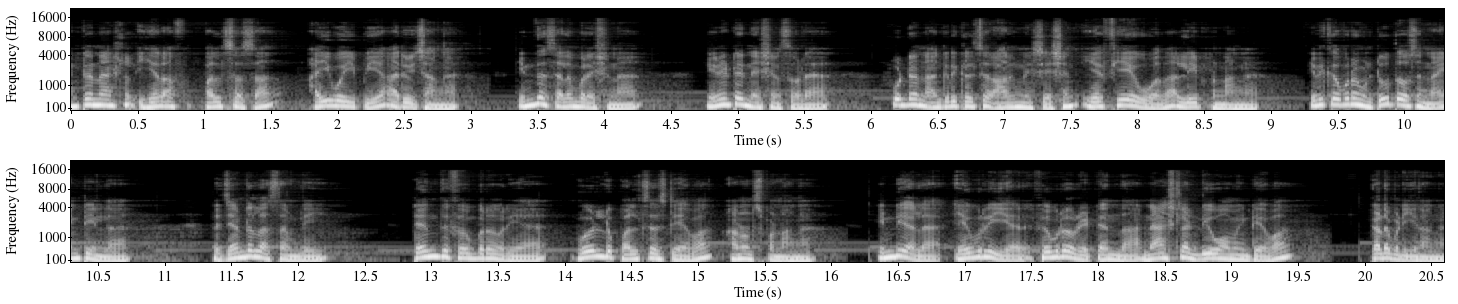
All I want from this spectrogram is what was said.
இன்டர்நேஷ்னல் இயர் ஆஃப் பல்சஸாக ஐஒய்பியை அறிவித்தாங்க இந்த செலிப்ரேஷனை யுனைடெட் நேஷன்ஸோட food and agriculture organization FAO தான் லீட் பண்ணாங்க. இதுக்கப்புறம் டூ தௌசண்ட் நைன்டீனில் இந்த ஜென்ரல் அசம்பிளி டென்த்து ஃபெப்ரவரியை வேர்ல்டு பல்சஸ் டேவாக அனௌன்ஸ் பண்ணாங்க. இந்தியாவில் எவ்ரி இயர் பிப்ரவரி டென் தான் நேஷ்னல் டிவார்மிங் டேவாக கடைபிடிக்கிறாங்க.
